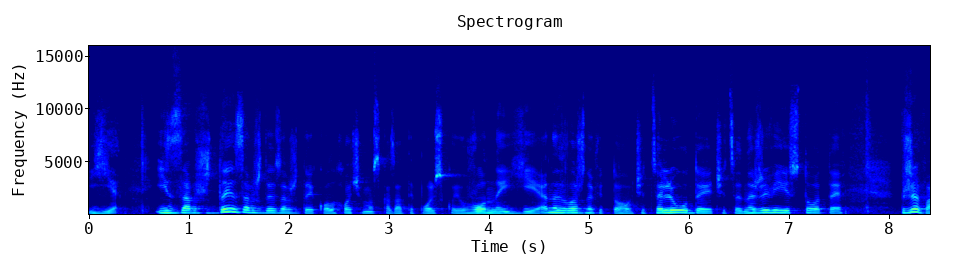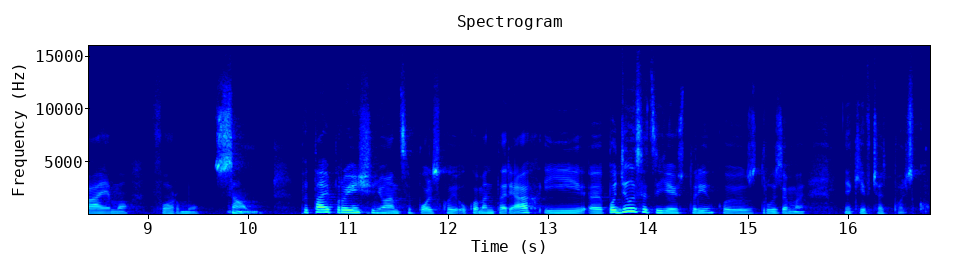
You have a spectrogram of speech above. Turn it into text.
є. І завжди, завжди, завжди, коли хочемо сказати польською, вони є, незалежно від того, чи це люди, чи це неживі істоти, вживаємо форму «сам». Питай про інші нюанси польської у коментарях і е, поділися цією сторінкою з друзями, які вчать польську.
